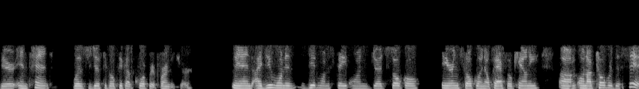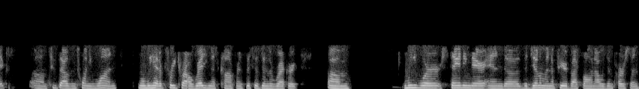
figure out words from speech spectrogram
their intent was just to go pick up corporate furniture. And I do want to did want to state on Judge Sokol, Erin Sokol in El Paso County, um, on October the sixth, um, 2021, when we had a pretrial readiness conference. This is in the record. Um, we were standing there, and uh, the gentleman appeared by phone. I was in person,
